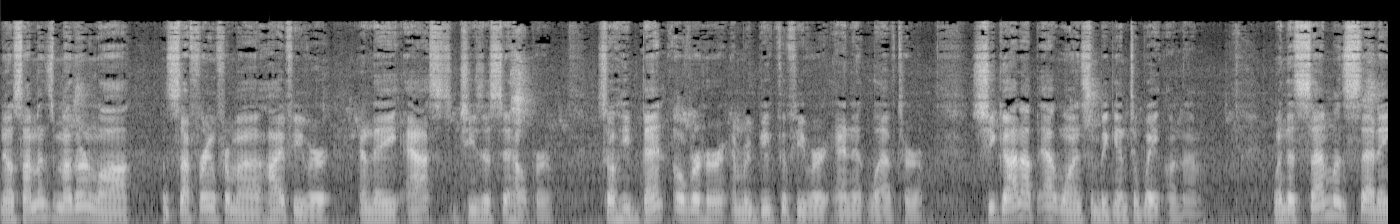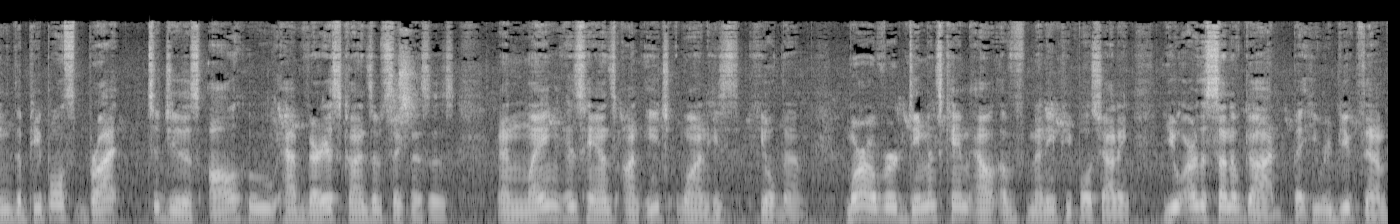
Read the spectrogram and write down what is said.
Now Simon's mother-in-law was suffering from a high fever, and they asked Jesus to help her. So he bent over her and rebuked the fever, and it left her. She got up at once and began to wait on them. When the sun was setting, the people brought to Jesus all who had various kinds of sicknesses, and laying his hands on each one, he healed them. Moreover, demons came out of many people, shouting, You are the Son of God. But he rebuked them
